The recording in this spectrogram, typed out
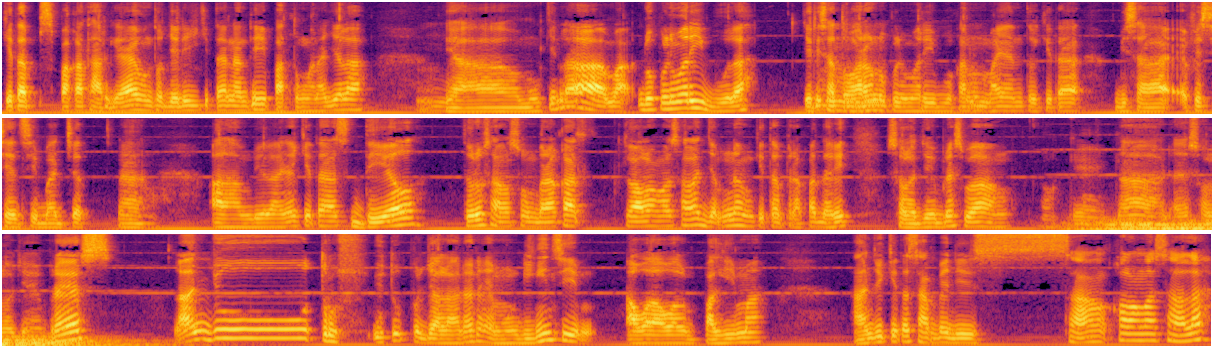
kita sepakat harga untuk jadi kita nanti patungan aja lah. Hmm. Ya mungkin lah dua puluh ribu lah. Jadi satu Hmm. orang dua puluh ribu kan lumayan tuh kita bisa efisiensi budget. Nah, alhamdulillahnya kita deal terus langsung berangkat. Kalau nggak salah jam 6 kita berangkat dari Solo Jebres bang. Oke. Nah dari Solo Jebres lanjut terus itu perjalanan emang dingin sih awal-awal pagi mah. Lanjut kita sampai di kalau nggak salah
